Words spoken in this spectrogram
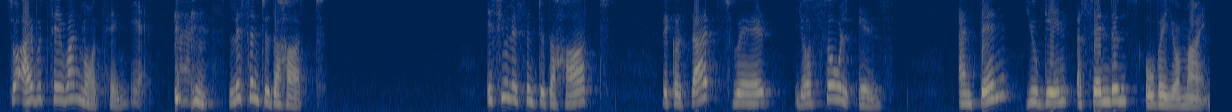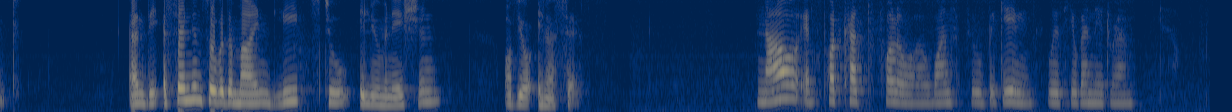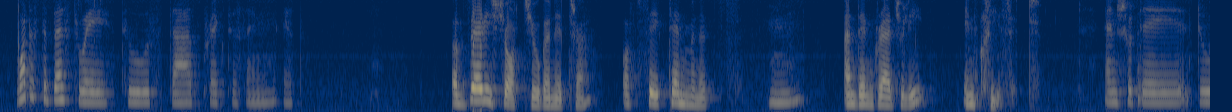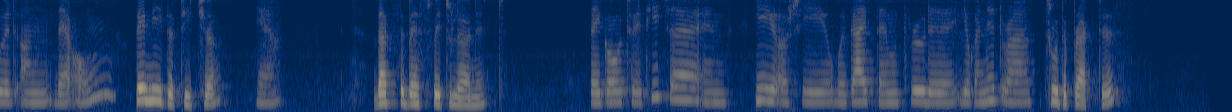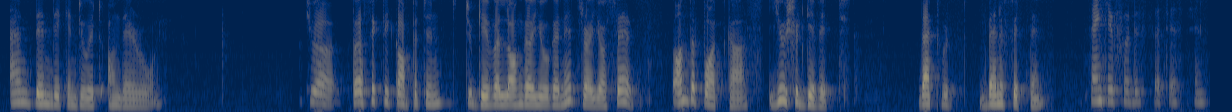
So I would say one more thing. Yeah. listen to the heart. If you listen to the heart, because that's where your soul is, and then you gain ascendance over your mind. And the ascendance over the mind leads to illumination of your inner self. Now, a podcast follower wants to begin with Yoga Nidra. What is the best way to start practicing it? A very short yoga nidra of, say, 10 minutes, mm. and then gradually increase it. And should they do it on their own? They need a teacher. Yeah. That's the best way to learn it. They go to a teacher and he or she will guide them through the yoga nidra. Through the practice and then they can do it on their own. You are perfectly competent to give a longer yoga nidra yourself. On the podcast, you should give it. That would benefit them. Thank you for this suggestion.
